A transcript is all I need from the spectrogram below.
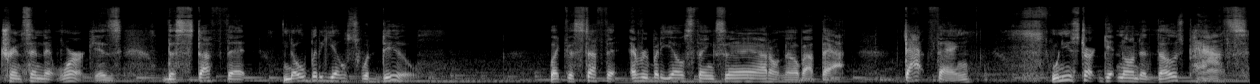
transcendent work is the stuff that nobody else would do. Like the stuff that everybody else thinks, eh, I don't know about that that thing, when you start getting onto those paths,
